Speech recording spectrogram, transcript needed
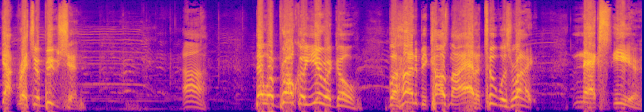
got retribution. Ah, they were broke a year ago, but honey, because my attitude was right, next year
